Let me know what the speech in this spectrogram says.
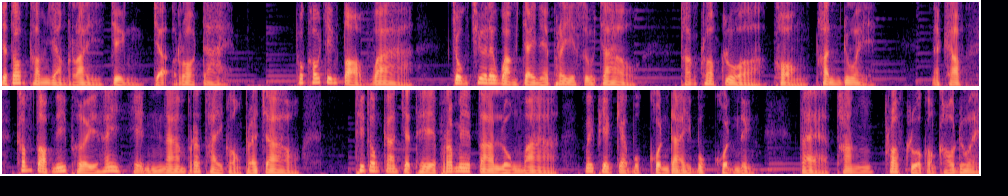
จะต้องทำอย่างไรจึงจะรอดได้ พวกเขาจึงตอบว่าจงเชื่อและวางใจในพระเยซูเจ้า ทั้งครอบครัวของท่านด้วยนะครับคำตอบนี้เผยให้เห็นน้ำพระทัยของพระเจ้า ที่ต้องการจะเทพระเมตตาลงมา ไม่เพียงแก่บุคคลใดบุคคลหนึ่ง แต่ทั้งครอบครัวของเขาด้วย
